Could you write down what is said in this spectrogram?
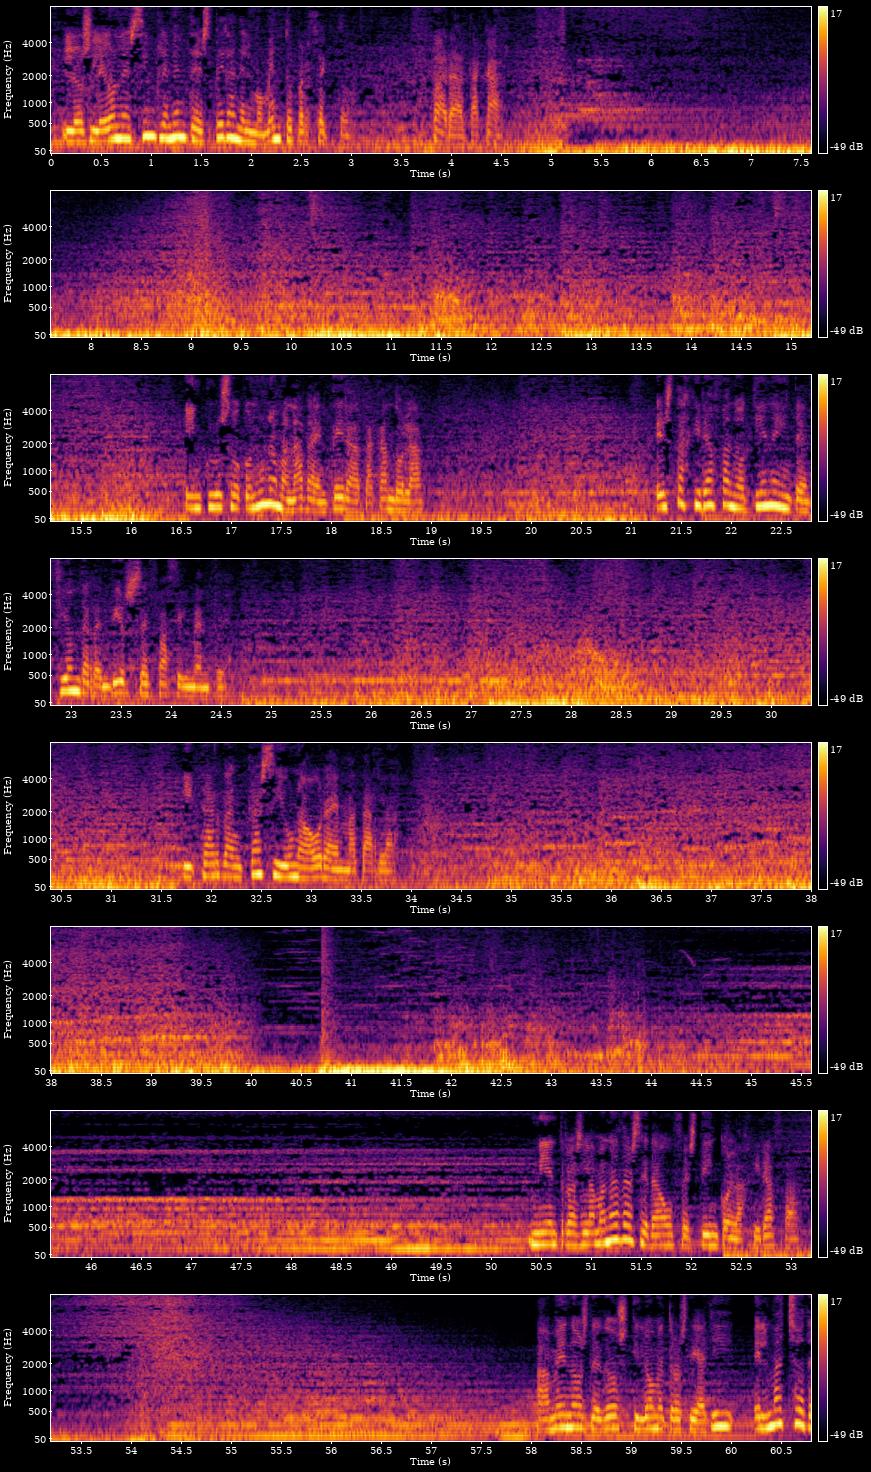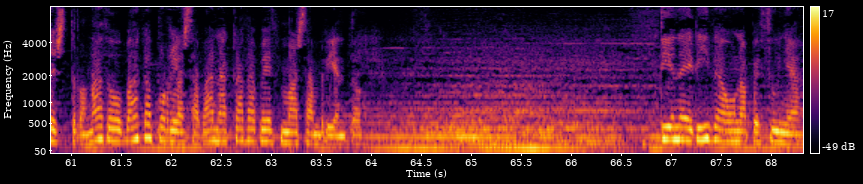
Los leones simplemente esperan el momento perfecto para atacar. Incluso con una manada entera atacándola, esta jirafa no tiene intención de rendirse fácilmente. y tardan casi una hora en matarla. Mientras la manada se da un festín con la jirafa, A menos de dos kilómetros de allí, el macho destronado vaga por la sabana cada vez más hambriento. Tiene herida una pezuña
